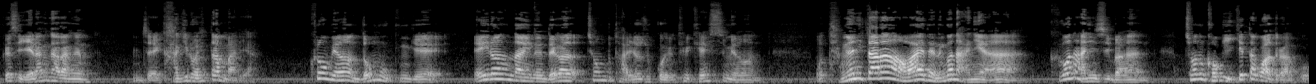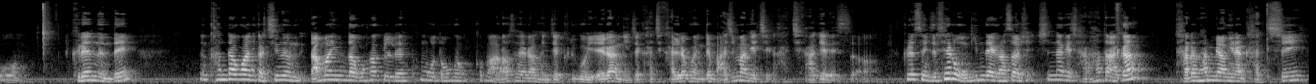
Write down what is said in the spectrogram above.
그래서 얘랑 나랑은 이제 가기로 했단 말이야. 그러면 너무 웃긴 게 A라는 아이는 내가 처음부터 알려줬고 이렇게 이렇게 했으면 뭐 당연히 따라 나와야 되는 건 아니야. 그건 아니지만 저는 거기 있겠다고 하더라고. 그랬는데 간다고 하니까 지는 남아있다고 하길래 뭐 너가 그럼 알아서 해라 이제 그리고 얘랑 이제 같이 가려고 했는데 마지막에 제가 같이 가게 됐어. 그래서 이제 새로 옮긴 데 가서 시- 신나게 잘 하다가 다른 한 명이랑 같이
